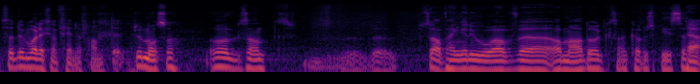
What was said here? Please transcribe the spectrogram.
Så du må liksom finne fram til Du må også. Og sant Så avhenger det jo av, eh, av mat òg, hva du spiser. Ja.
